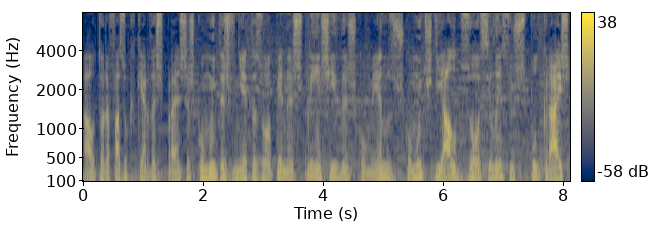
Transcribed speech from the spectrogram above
a autora faz o que quer das pranchas, com muitas vinhetas ou apenas preenchidas, com menos, com muitos diálogos ou silêncios sepulcrais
